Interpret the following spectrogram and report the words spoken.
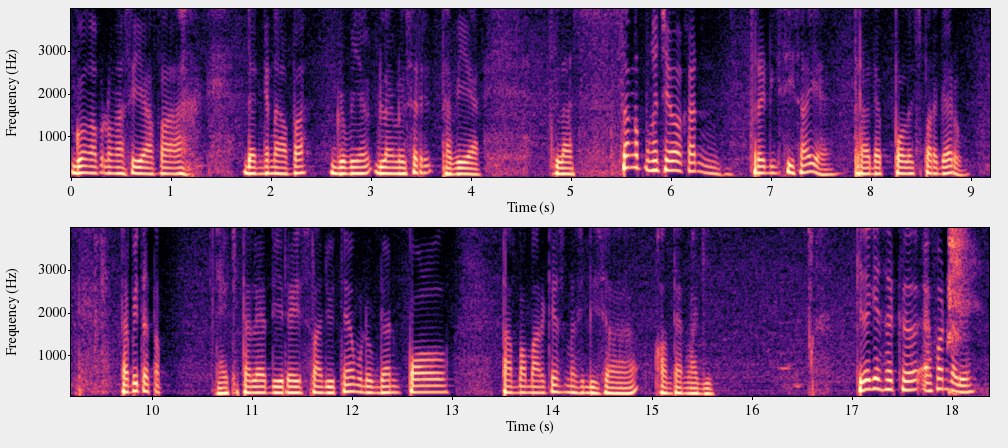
Gue nggak perlu ngasih apa dan kenapa gue bilang loser, tapi ya jelas sangat mengecewakan prediksi saya terhadap Paul Espargaro. Tapi tetap ya kita lihat di race selanjutnya mudah-mudahan Paul tanpa Marquez masih bisa konten lagi. Kita geser ke F1 kali ya.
